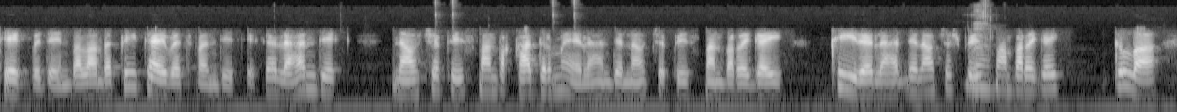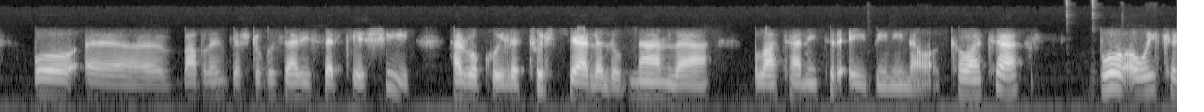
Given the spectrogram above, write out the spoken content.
تێک بدەین بەڵام بە پێی تایبەتمەندێتێکە لە هەندێک ناوچە پێسمان بە قادرمەیە لە هەندێک ناوچە پێسمان بە ڕێگای قیرە لە هەندێک ناوچەش پێسمان بە ڕێگای گڵە بۆ با بڵێن گەشتوگوزاری سەرکێشی هەروەکۆی لە تورکیا لە لوبناان لە وڵاتانی تر ئەی بینینەوە کەواتە بۆ ئەوەی کە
